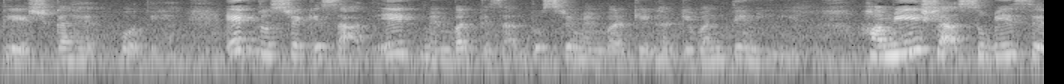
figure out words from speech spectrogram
क्लेश कलह होती है। एक दूसरे के साथ, एक मेंबर के साथ, दूसरे मेंबर के घर के बनते नहीं हैं। हमेशा सुबह से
